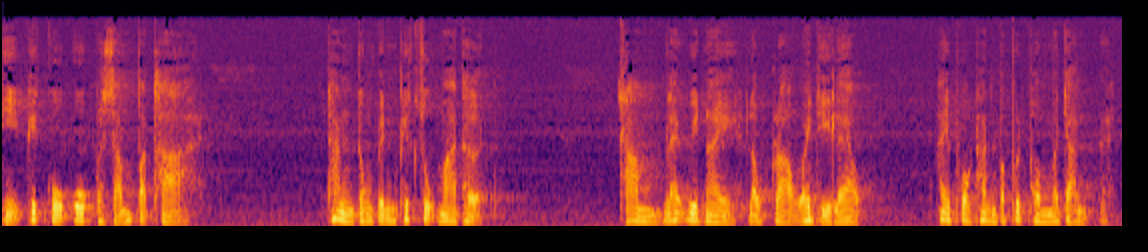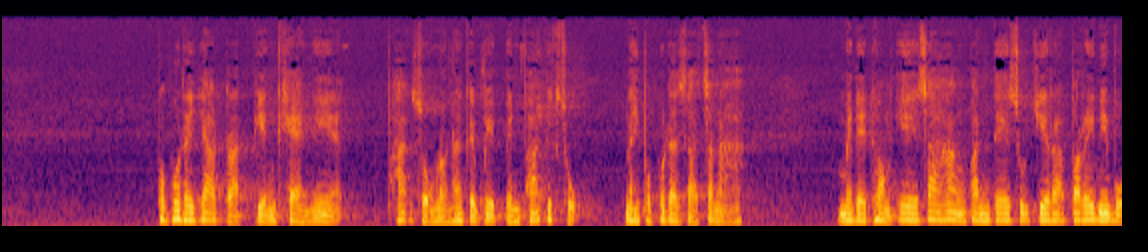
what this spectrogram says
หิภิกขุอุปสัมปทา ท่านจงเป็นภิกษุมาเถิดธรรมและวินัยเรากล่าวไว้ดีแล้ว ให้พวกท่านประพฤติพรหมจรรย์พระพุทธเจ้าตรัสเพียงแค่นี้ พระสงฆ์เหล่านั้นก็เป็นพระภิกษุในพระพุทธศาสนา ไม่ได้ท่องเอซาหังพันเตสุจิระปรินิบุ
